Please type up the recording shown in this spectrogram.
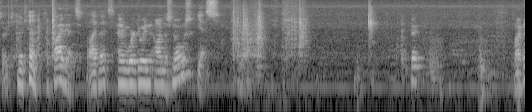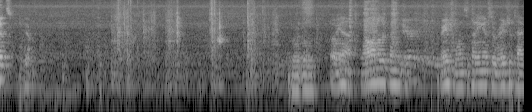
Surge to hit again. So five hits. Five hits. And we're doing on the snows? Yes. Okay. Five hits. Yeah. Oh yeah. While another friendly ship range ones depending against a range attack.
